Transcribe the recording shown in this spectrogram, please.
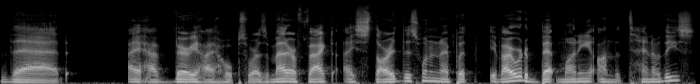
that I have very high hopes for. As a matter of fact, I started this one and I put if I were to bet money on the 10 of these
